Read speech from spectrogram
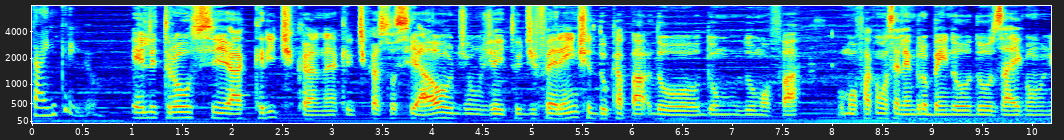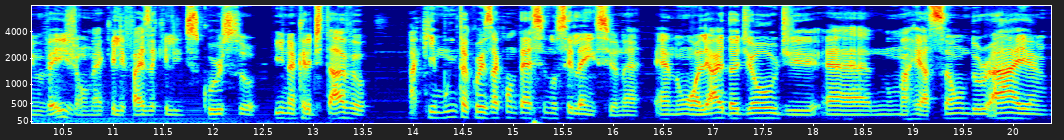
tá incrível. Ele trouxe a crítica, né, a crítica social de um jeito diferente do capa do, do, do Mofá. O Mofá, como você lembrou bem do, do Zygon Invasion, né, que ele faz aquele discurso inacreditável, aqui muita coisa acontece no silêncio, né? É num olhar da Jodie, é numa reação do Ryan,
